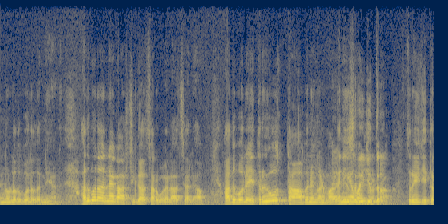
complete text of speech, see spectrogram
എന്നുള്ളത് പോലെ തന്നെയാണ്. അതുപോലെ തന്നെ കാർഷിക സർവകലാശാല അതുപോലെ എത്രയോ സ്ഥാപനങ്ങൾ ശ്രീചിത്ര. ശ്രീചിത്ര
